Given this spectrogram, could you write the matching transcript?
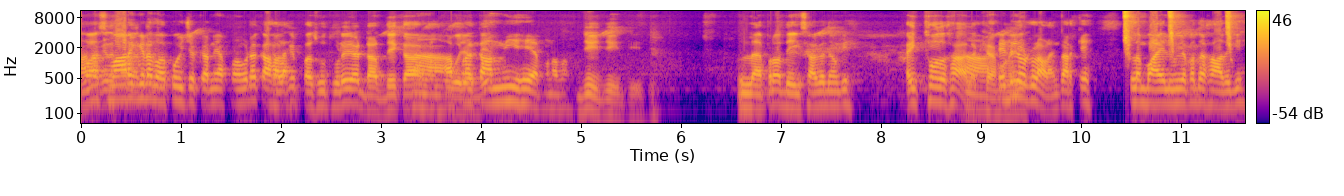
ਹਾਂ ਸਮਾਰ ਕਿਹੜਾ ਵਾ, ਕੋਈ ਚੱਕਰ ਨਹੀਂ ਆਪਾਂ ਕਿਹੜਾ ਕਾਹਲ ਕਿ ਪਸ਼ੂ ਥੋੜੇ ਜਿਹਾ ਡਰਦੇ ਹਾਂ ਕਾਰਨ ਹੋ ਆਪਣਾ ਜਾਂਦੇ ਕੰਮ ਹੀ ਇਹ ਆਪਣਾ ਵਾ। ਜੀ ਜੀ ਜੀ ਲੈ ਭਰਾ ਦੇਖ ਸਕਦੇ ਹੋਗੇ? ਇੱਥੋਂ ਦਿਖਾ ਹਾਂ ਰੱਖਿਆ ਟੇਢੇ ਹੁਣ। ਲੋਟ ਲਾ ਲਾਂ ਕਰਕੇ। ਲੰਬਾਈ ਲੂਈ ਆਪਾਂ ਦਿਖਾ ਦਈਏ।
